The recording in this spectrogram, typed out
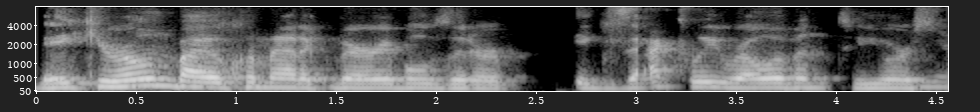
make your own bioclimatic variables that are exactly relevant to your Yeah.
